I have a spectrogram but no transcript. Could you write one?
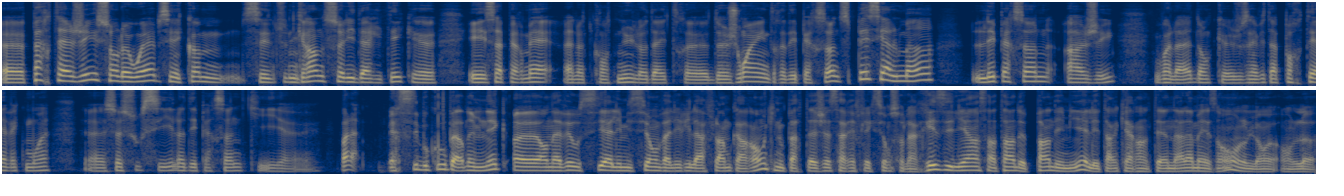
Euh, partager sur le web, c'est comme c'est une grande solidarité et ça permet à notre contenu d'être de joindre des personnes, spécialement les personnes âgées. Voilà, donc euh, je vous invite à porter avec moi euh, ce souci là, des personnes qui... Euh, voilà. Merci beaucoup, Père Dominique. on avait aussi à l'émission Valérie Laflamme-Caron qui nous partageait sa réflexion sur la résilience en temps de pandémie. Elle est en quarantaine à la maison. On l'a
